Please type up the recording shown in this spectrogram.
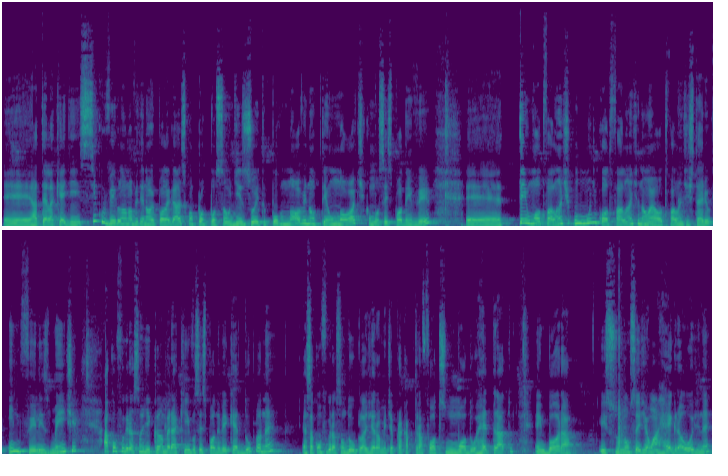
É, a tela aqui é de 5,99 polegadas com a proporção 18 por 9, não tem um note, como vocês podem ver. É, tem um alto-falante, um único alto-falante, não é alto-falante estéreo, infelizmente. A configuração de câmera aqui vocês podem ver que é dupla, né? Essa configuração dupla geralmente é para capturar fotos no modo retrato, embora isso não seja uma regra hoje, né?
